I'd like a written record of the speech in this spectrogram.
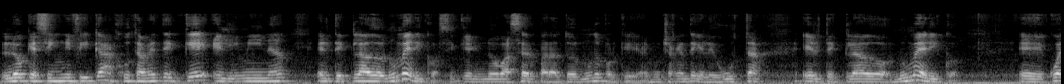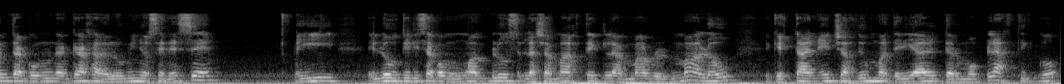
lo que significa justamente que elimina el teclado numérico. Así que no va a ser para todo el mundo porque hay mucha gente que le gusta el teclado numérico. Eh, cuenta con una caja de aluminio CNC y lo utiliza como un OnePlus las llamadas teclas Marble Mallow eh, que están hechas de un material termoplástico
